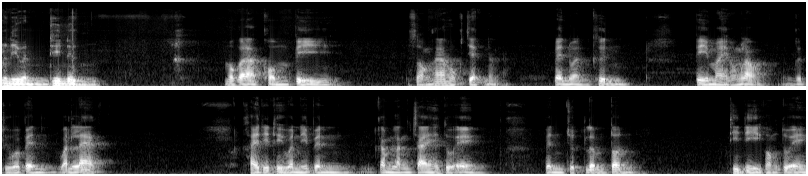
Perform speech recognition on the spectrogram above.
วันนี้วันที่หนึ่งมกราคมปีสองห้าหกเจ็ดนั่นเป็นวันขึ้นปีใหม่ของเรา ก็ถือว่าเป็นวันแรก ใครที่ถือวันนี้เป็นกำลังใจให้ตัวเอง เป็นจุดเริ่มต้นที่ดีของตัวเอง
